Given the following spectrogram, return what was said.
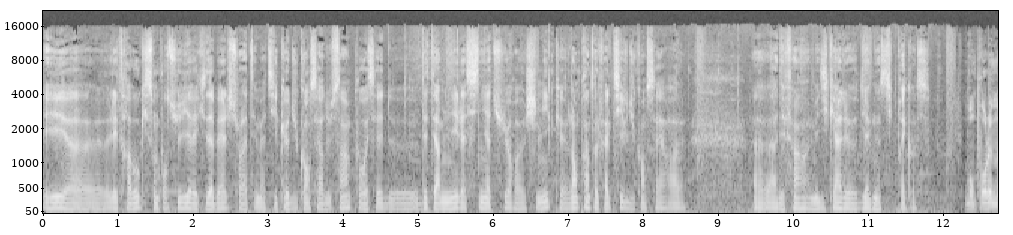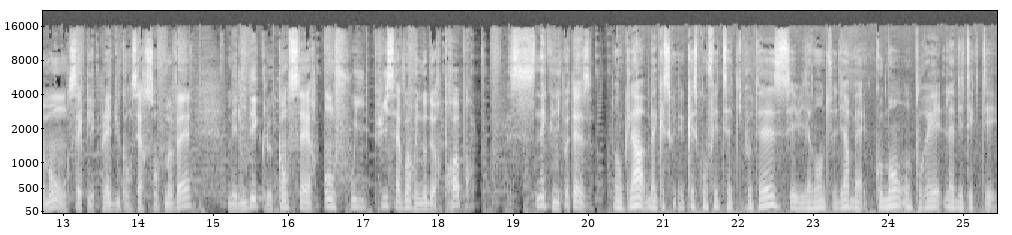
et euh, les travaux qui sont poursuivis avec Isabelle sur la thématique euh, du cancer du sein pour essayer de déterminer la signature euh, chimique, euh, l'empreinte olfactive du cancer euh, euh, à des fins médicales, euh, diagnostiques précoces. Bon, pour le moment, on sait que les plaies du cancer sentent mauvais, mais l'idée que le cancer enfoui puisse avoir une odeur propre, ce n'est qu'une hypothèse. Donc là, bah, qu'est-ce que- qu'est-ce qu'on fait de cette hypothèse? C'est évidemment de se dire bah, comment on pourrait la détecter?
